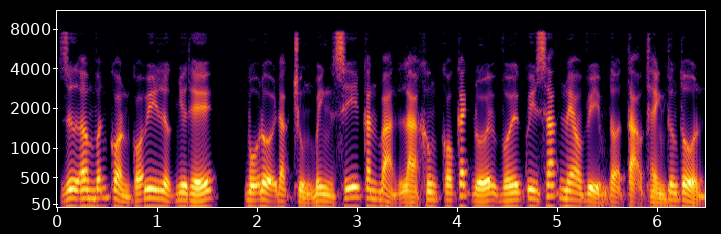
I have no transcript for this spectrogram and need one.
Dư âm vẫn còn có uy lực như thế, bộ đội đặc chủng binh sĩ căn bản là không có cách đối với quy sắc neo vì tợ tạo thành thương tổn.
